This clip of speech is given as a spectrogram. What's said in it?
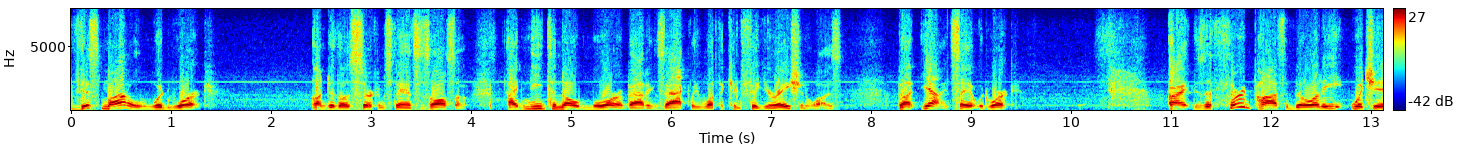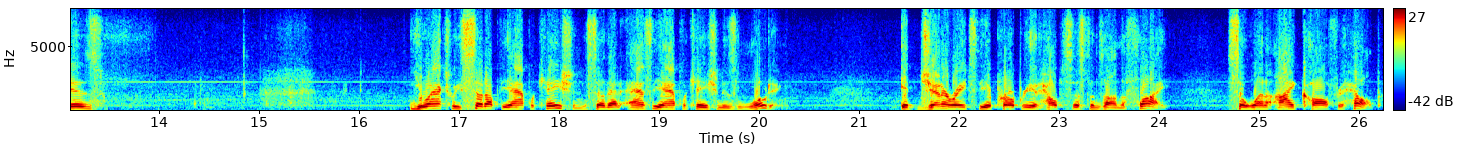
this model would work under those circumstances also. I'd need to know more about exactly what the configuration was, but yeah, I'd say it would work. All right, there's a third possibility, which is you actually set up the application so that as the application is loading, it generates the appropriate help systems on the fly. So when I call for help,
